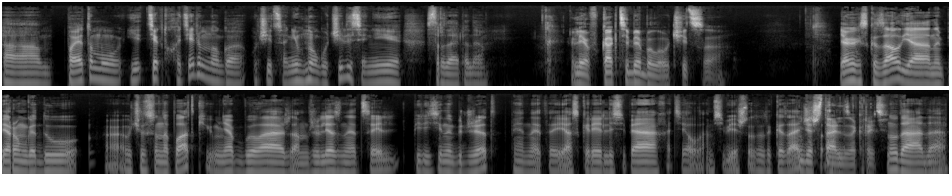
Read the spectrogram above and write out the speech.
А, поэтому и те, кто хотели много учиться, они много учились, они страдали, да. Лев, как тебе было учиться? Я, как сказал, я на первом году э, учился на платке, у меня была там железная цель перейти на бюджет. Понятно, это я скорее для себя хотел там себе что-то доказать. что- Гештальт закрыть. Ну да, да.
